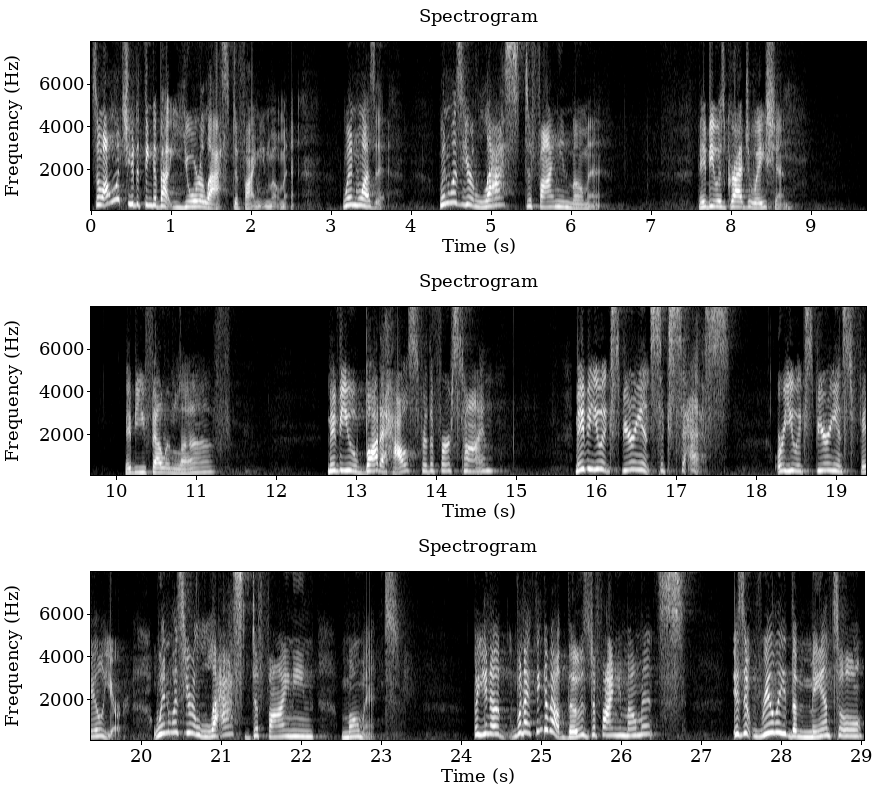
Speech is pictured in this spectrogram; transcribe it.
So I want you to think about your last defining moment. When was it? When was your last defining moment? Maybe it was graduation. Maybe you fell in love. Maybe you bought a house for the first time. Maybe you experienced success or you experienced failure. When was your last defining moment? But you know, when I think about those defining moments, is it really the mantle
